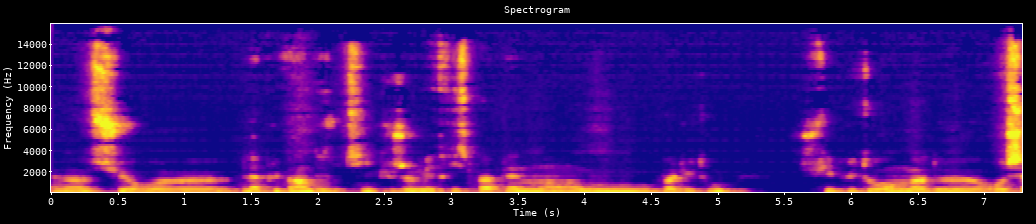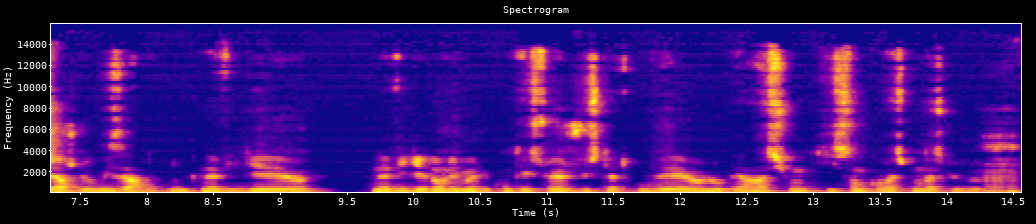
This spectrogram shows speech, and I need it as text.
euh, sur euh, la plupart des outils que je maîtrise pas pleinement ou pas du tout, je suis plutôt en mode recherche de wizard, donc naviguer naviguer dans les menus contextuels jusqu'à trouver l'opération qui semble correspondre à ce que je veux. Mhm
